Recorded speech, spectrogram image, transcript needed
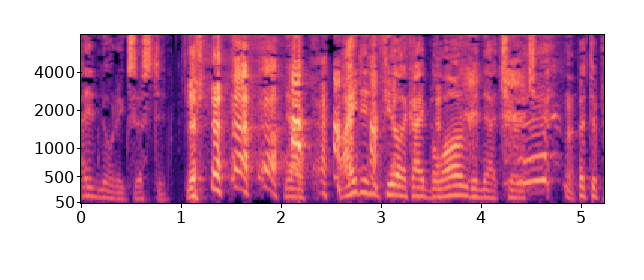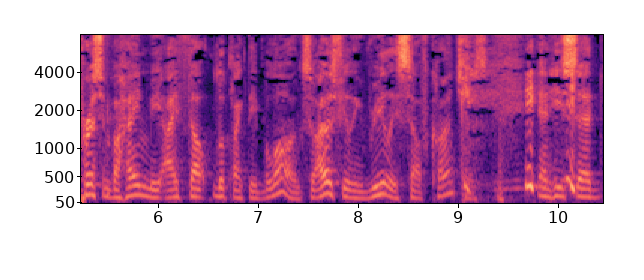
I didn't know it existed. now I didn't feel like I belonged in that church, but the person behind me I felt looked like they belonged. So I was feeling really self conscious. and he said,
